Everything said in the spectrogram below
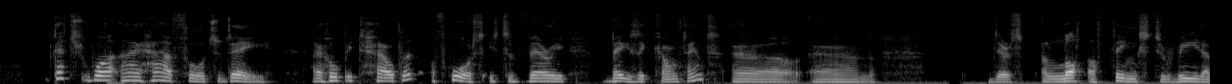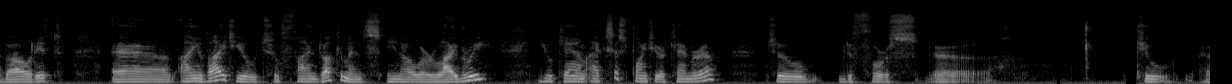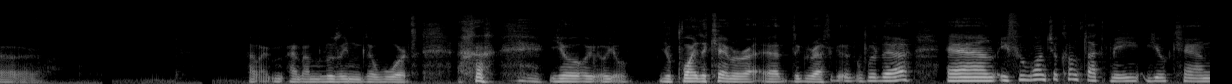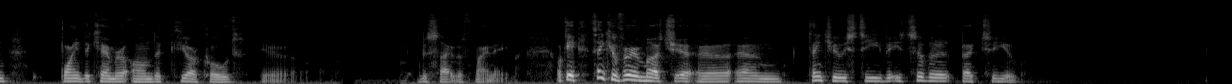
that's what I have for today. I hope it helped. Of course, it's a very basic content uh, and there's a lot of things to read about it. And I invite you to find documents in our library. You can access point your camera to the first uh, Q. Uh, I'm, I'm, losing the word. you, you you point the camera at the graphic over there and if you want to contact me you can point the camera on the QR code uh, beside of my name okay thank you very much uh, uh, and thank you Steve it's over back to you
